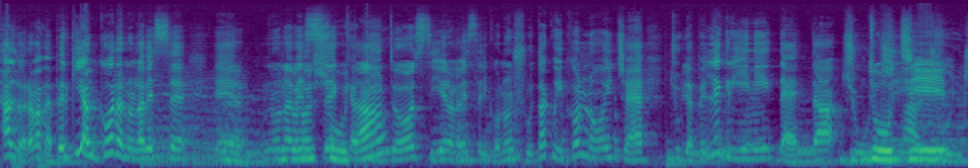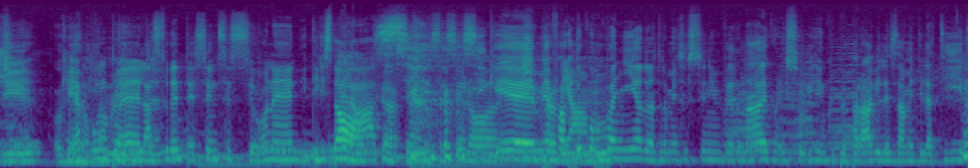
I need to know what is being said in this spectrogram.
Allora, vabbè, per chi ancora non l'avesse, eh, Eh, non avesse capito, sì, non l'avesse riconosciuta, qui con noi c'è Giulia Pellegrini, detta Giugi. Giugi. Ah, Giugi. Che appunto è la studentessa in sessione di TikTok. Sì, però sì, che mi ha fatto compagnia durante la mia sessione invernale con i suoi video in cui preparavi l'esame di latino.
